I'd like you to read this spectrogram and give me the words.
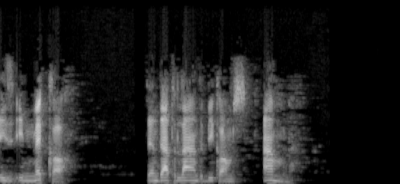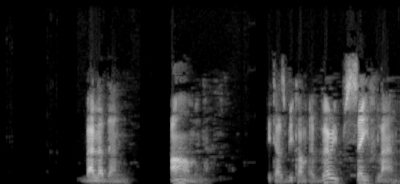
is in Mecca, then that land becomes Amn. Baladan Amin. It has become a very safe land.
